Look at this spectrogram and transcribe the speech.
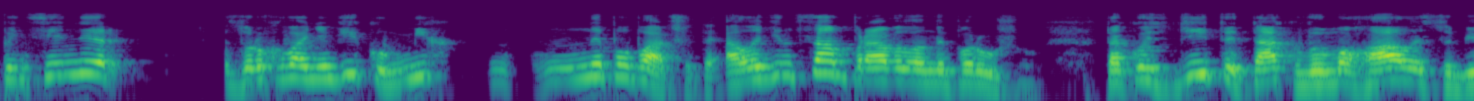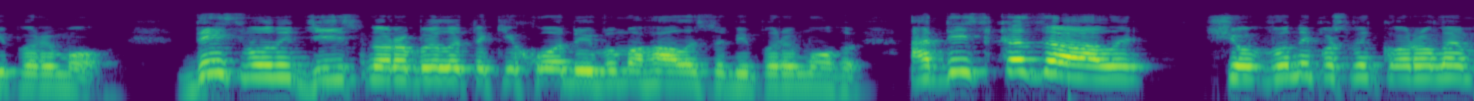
пенсіонер з урахуванням віку міг не побачити, але він сам правила не порушував. Так ось діти так вимагали собі перемоги. Десь вони дійсно робили такі ходи і вимагали собі перемоги, а десь казали, що вони пішли королем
